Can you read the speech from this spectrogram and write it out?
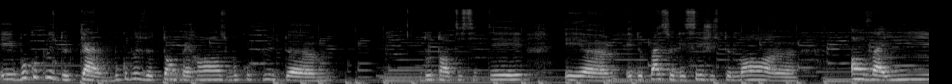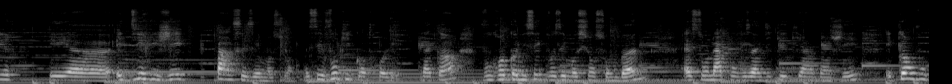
et beaucoup plus de calme, beaucoup plus de tempérance, beaucoup plus d'authenticité et, euh, de ne pas se laisser justement euh, envahir et, et, diriger par ses émotions. Mais c'est vous qui contrôlez, d'accord? Vous reconnaissez que vos émotions sont bonnes, elles sont là pour vous indiquer qu'il y a un danger. Et quand vous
